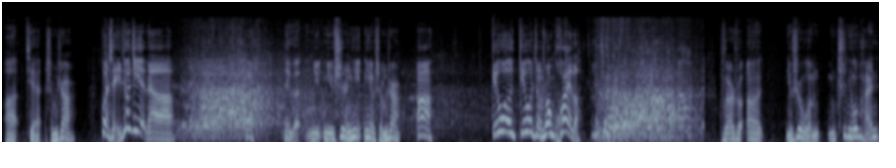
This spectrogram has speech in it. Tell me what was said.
啊，姐什么事儿？管谁叫姐呢？哎，那个女女士，你你有什么事儿啊？给我给我整双筷子。服务员说：“呃，女士，我们我们吃牛排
